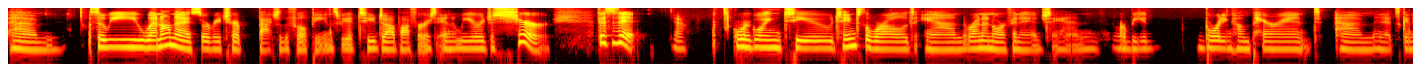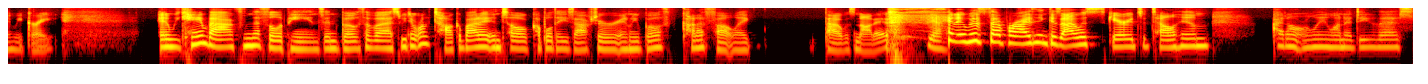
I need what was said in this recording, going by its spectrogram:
Um, so we went on a survey trip back to the Philippines. We had two job offers, and we were just sure this is it. Yeah. we're going to change the world and run an orphanage and or be a boarding home parent, um, and it's going to be great. And we came back from the Philippines, and both of us, we didn't really talk about it until a couple days after, and we both kind of felt like that was not it. Yeah. and it was surprising because I was scared to tell him, I don't really want to do this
